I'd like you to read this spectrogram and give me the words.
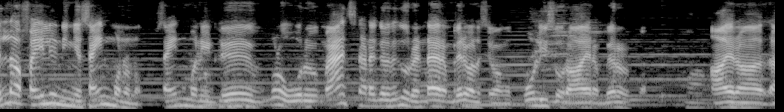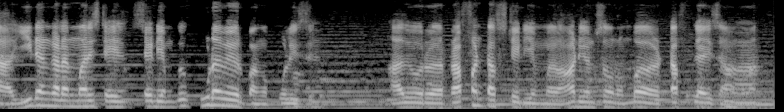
எல்லா ஃபைலையும் நீங்க சைன் பண்ணணும். சைன் பண்ணிட்டு ஒரு மேட்ச் நடக்கிறதுக்கு ஒரு ரெண்டாயிரம் பேர் வேலை செய்வாங்க. போலீஸ் ஒரு ஆயிரம் பேர் இருக்கும் ஆயிரம் ஈடன் கார்டன் மாதிரி ஸ்டே ஸ்டேடியம்க்கு கூடவே இருப்பாங்க போலீஸ். அது ஒரு ரஃப் அண்ட் டஃப் ஸ்டேடியம் ஆடியன்ஸும் ரொம்ப டஃப் கைஸ் ஆகலாம்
